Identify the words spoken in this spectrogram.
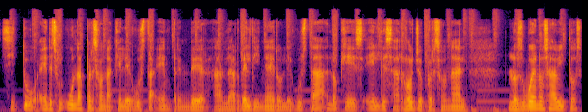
Si tú eres una persona que le gusta emprender, hablar del dinero, le gusta lo que es el desarrollo personal, los buenos hábitos,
